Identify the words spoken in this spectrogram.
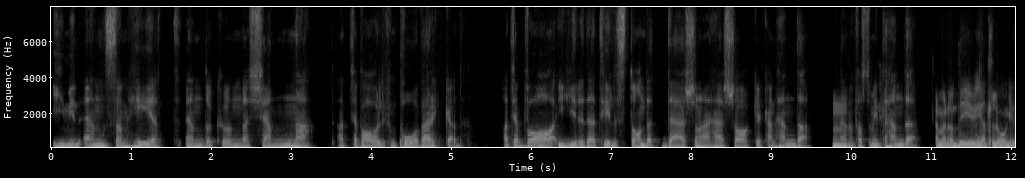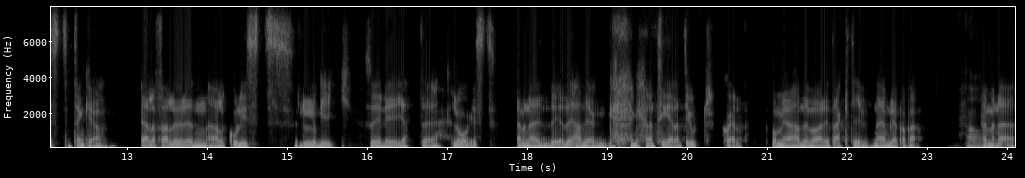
i min ensamhet ändå kunna känna att jag var liksom påverkad. Att jag var i det där tillståndet där sådana här saker kan hända, mm. även fast de inte hände. Ja, men, och det är ju helt logiskt, tänker jag. I alla fall ur en alkoholists logik så är det jättelogiskt. Jag menar, det, det hade jag garanterat gjort själv om jag hade varit aktiv när jag blev pappa. Ja. Jag menar,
